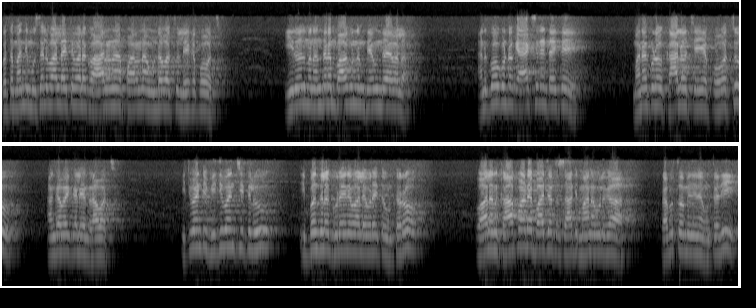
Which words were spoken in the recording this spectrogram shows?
కొంతమంది ముసలి వాళ్ళు అయితే వాళ్ళకు ఆలన పాలన ఉండవచ్చు లేకపోవచ్చు. ఈరోజు మనందరం బాగున్నాం దేవుని దయ వల్ల. అనుకోకుండా ఒక యాక్సిడెంట్ అయితే మనకు కూడా కాలో చేయకపోవచ్చు అంగవైకల్యం రావచ్చు. ఇటువంటి విధివంచితులు ఇబ్బందులకు గురైన వాళ్ళు ఎవరైతే ఉంటారో వాళ్ళని కాపాడే బాధ్యత సాటి మానవులుగా ప్రభుత్వం మీదనే ఉంటుంది.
